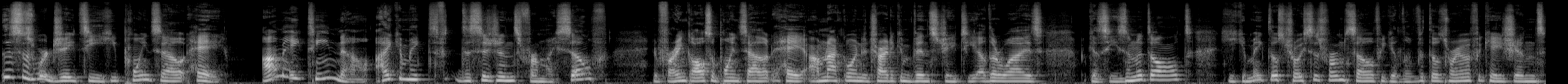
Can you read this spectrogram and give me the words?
this is where JT he points out, "Hey, I'm 18 now. I can make decisions for myself." And Frank also points out, "Hey, I'm not going to try to convince JT otherwise because he's an adult. He can make those choices for himself. He can live with those ramifications."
